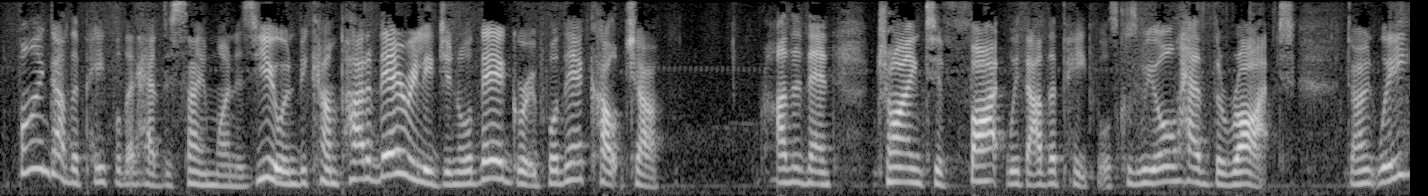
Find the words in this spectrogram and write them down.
find other people that have the same one as you and become part of their religion or their group or their culture rather than trying to fight with other people's because we all have the right, don't we,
